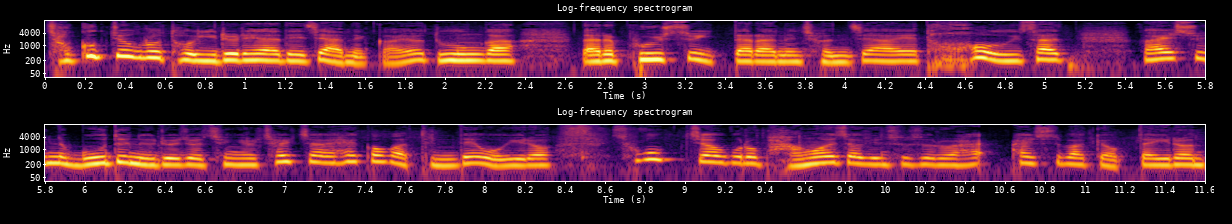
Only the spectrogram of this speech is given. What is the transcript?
적극적으로 더 일을 해야 되지 않을까요? 누군가 나를 볼 수 있다라는 전제하에 더 의사가 할 수 있는 모든 의료 조치를 철저히 할 것 같은데 오히려 소극적으로 방어적인 수술을 하- 할 수밖에 없다 이런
